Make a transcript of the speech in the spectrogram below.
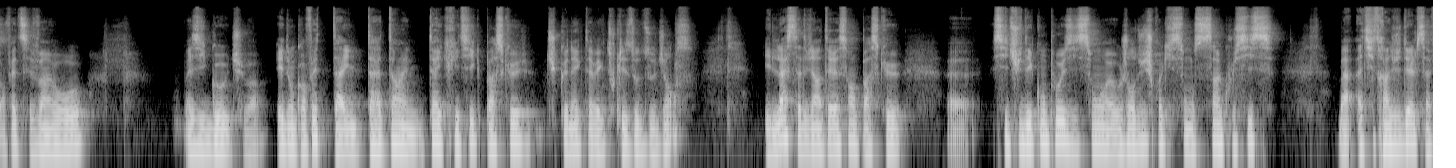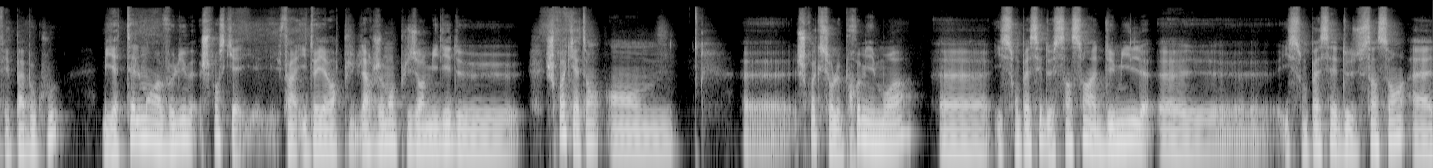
en fait, c'est 20 euros. Vas-y, go, tu vois. Et donc, en fait, tu as, atteint une taille critique parce que tu connectes avec toutes les autres audiences. Et là, ça devient intéressant parce que euh, si tu décomposes, ils sont euh, aujourd'hui, je crois qu'ils sont 5 ou 6. Bah, à titre individuel, ça fait pas beaucoup. Mais il y a tellement un volume. Je pense qu'il enfin, doit y avoir plus, largement plusieurs milliers de. Je crois qu'attends, en, euh, je crois que sur le premier mois, euh, ils sont passés de 500 à 2000. euh, ils sont passés de 500 à,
